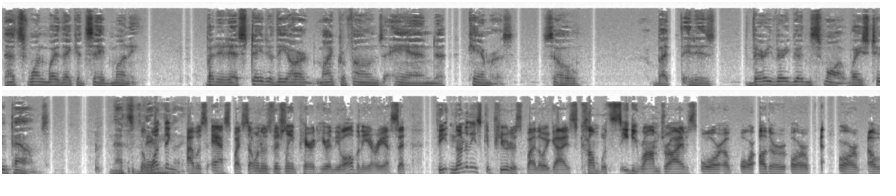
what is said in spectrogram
That's one way they could save money. But it has state of the art microphones and uh, cameras. So, but it is very, very good and small. It weighs two pounds. And that's The very one thing light. I was asked by someone who's visually impaired here in the Albany area I said, the, none of these computers, by the way, guys, come with CD-ROM drives or or other or or uh,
